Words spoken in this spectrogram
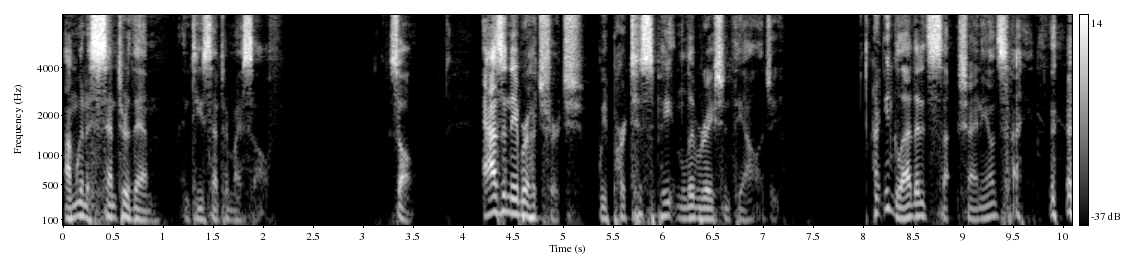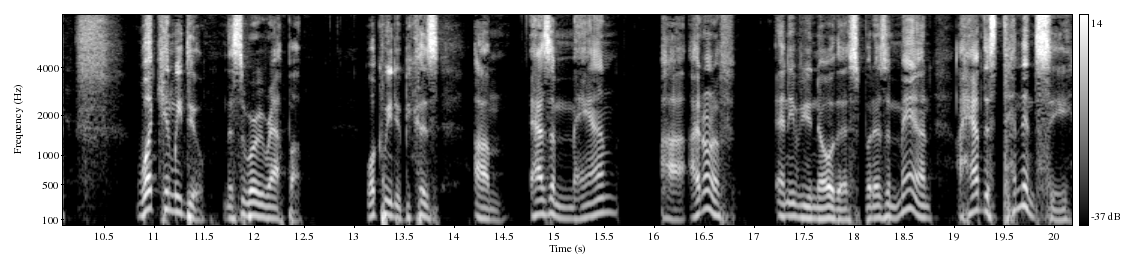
I'm going to center them and decenter myself. So, as a neighborhood church, we participate in liberation theology. Aren't you glad that it's shiny outside? what can we do? This is where we wrap up. What can we do? Because um, as a man, uh, I don't know if any of you know this, but as a man, I have this tendency,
